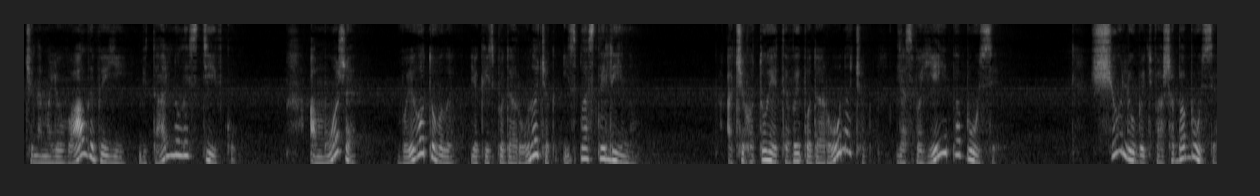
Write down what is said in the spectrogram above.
Чи намалювали ви їй вітальну листівку? А може, виготовили якийсь подаруночок із пластиліну? А чи готуєте ви подаруночок для своєї бабусі? Що любить ваша бабуся?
